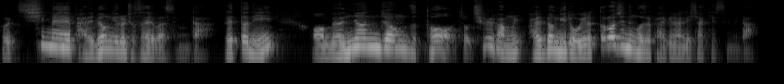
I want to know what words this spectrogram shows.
그 치매 발병률을 조사해 봤습니다. 그랬더니 어, 몇 년 전부터 치매 발병률이 오히려 떨어지는 것을 발견하기 시작했습니다.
